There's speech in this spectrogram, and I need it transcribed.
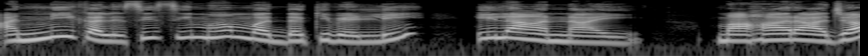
అన్నీ కలిసి సింహం వద్దకి వెళ్ళి ఇలా అన్నాయి. మహారాజా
